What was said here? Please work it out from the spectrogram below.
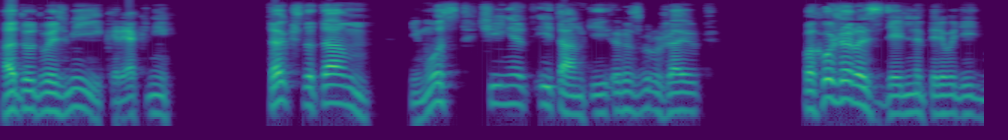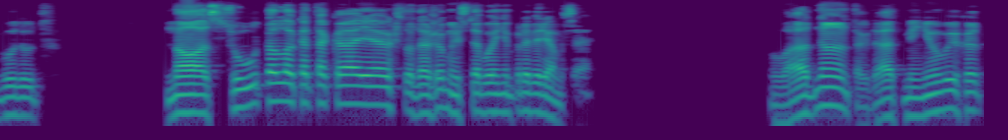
а тут возьми и крякни. Так что там и мост чинят, и танки разгружают. Похоже, раздельно переводить будут. Но сутолока такая, что даже мы с тобой не проберемся. Ладно, тогда отменю выход.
